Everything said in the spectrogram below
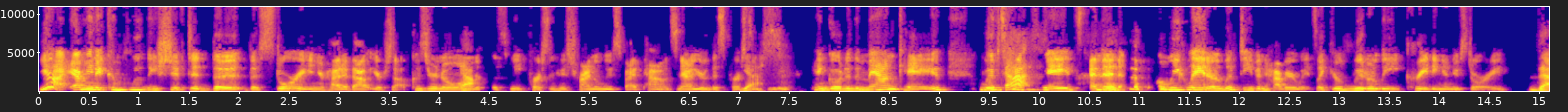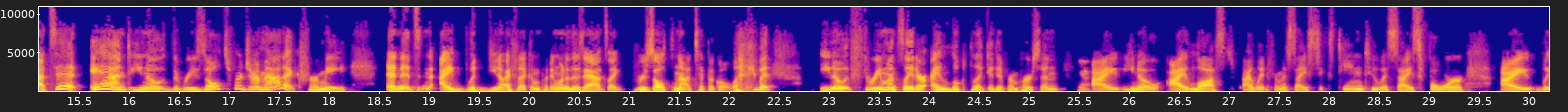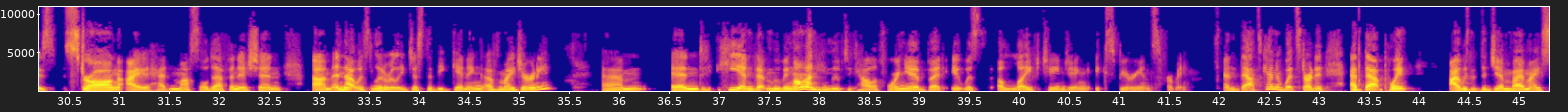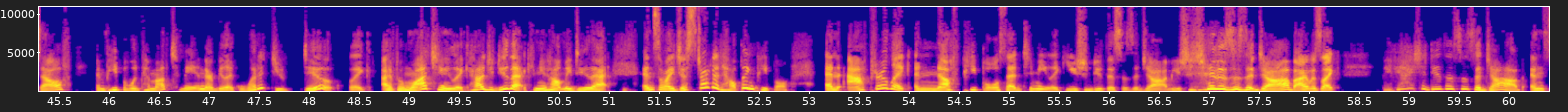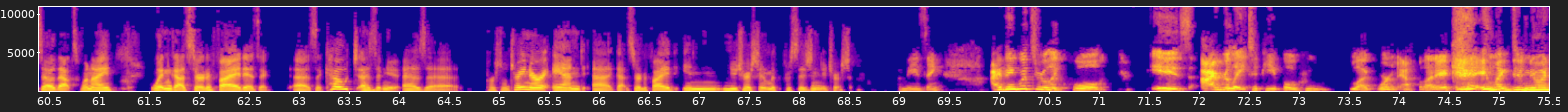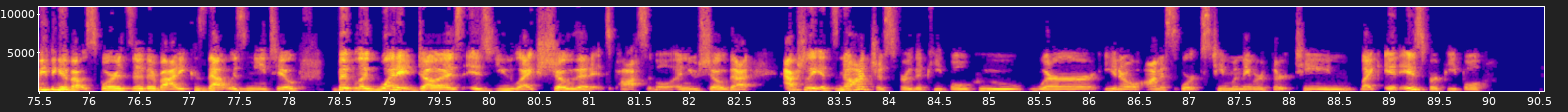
Yeah, I mean it completely shifted the the story in your head about yourself because you're no longer yeah. this weak person who's trying to lose 5 pounds. Now you're this person yes. who can go to the man cave, lift yes. heavy weights and then a week later lift even heavier weights. Like you're literally creating a new story that's it. And, you know, the results were dramatic for me. And it's, I would, you know, I feel like I'm putting one of those ads like results not typical. Like, but you know, three months later, I looked like a different person. Yeah. I, you know, I lost, I went from a size 16 to a size four. I was strong. I had muscle definition. Um, and that was literally just the beginning of my journey. Um, and he ended up moving on. He moved to California, but it was a life changing experience for me. And that's kind of what started at that point. I was at the gym by myself and people would come up to me and they'd be like, What did you do? Like, I've been watching you. Like, how'd you do that? Can you help me do that? And so I just started helping people. And after like enough people said to me, like, you should do this as a job, you should do this as a job, I was like, maybe I should do this as a job. And so that's when I went and got certified as a as a coach, as a as a personal trainer, and uh, got certified in nutrition with precision nutrition. Amazing. I think what's really cool is I relate to people who like weren't athletic and like didn't know anything about sports or their body because that was me too but like what it does is you like show that it's possible and you show that actually it's not just for the people who were you know on a sports team when they were 13 like it is for people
